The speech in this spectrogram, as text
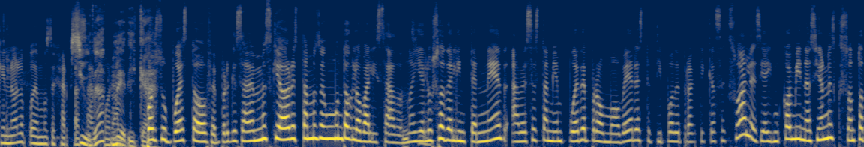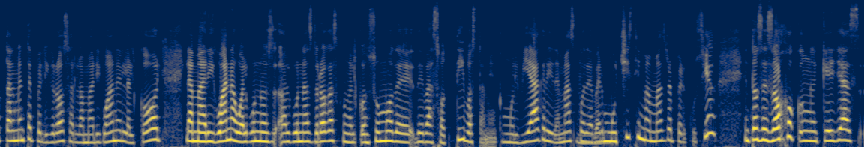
Que no lo podemos dejar pasar Ciudad por. Médica. Por supuesto, Ofe, porque sabemos que ahora estamos en un mundo globalizado, ¿no? Y el uso del Internet a veces también puede promover este tipo de prácticas sexuales y hay combinaciones que son totalmente peligrosas, la marihuana, el alcohol, la marihuana o algunos, algunas drogas con el consumo de, de vasoactivos también, como el Viagra y demás, puede haber muchísima más repercusión. Entonces, ojo con aquellas,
